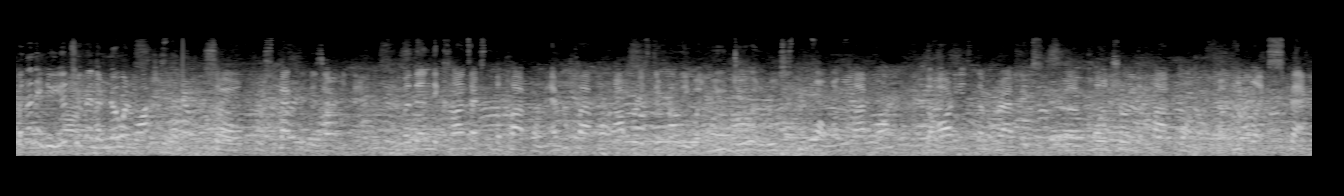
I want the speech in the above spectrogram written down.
but then they do YouTube and then no one watches them. So perspective is everything. But then the context of the platform. Every platform operates differently. What you do and reaches people on one platform, the audience demographics, the culture of the platform, what people expect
